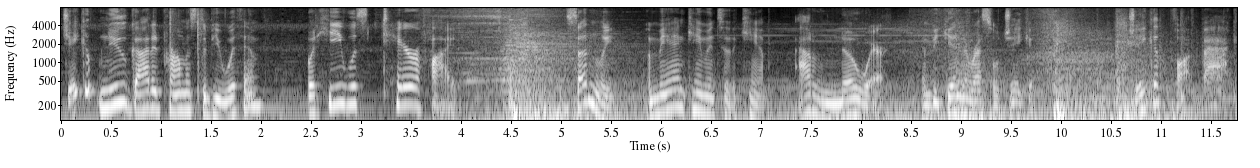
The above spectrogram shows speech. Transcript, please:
Jacob knew God had promised to be with him, but he was terrified. Suddenly, a man came into the camp out of nowhere and began to wrestle Jacob. Jacob fought back,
